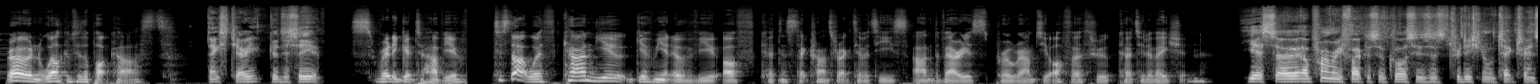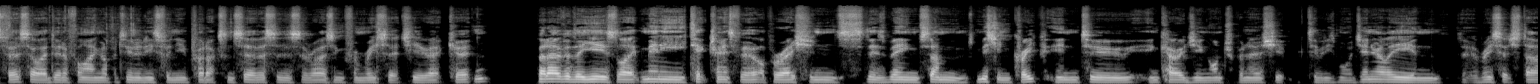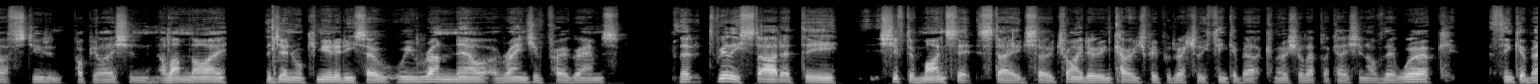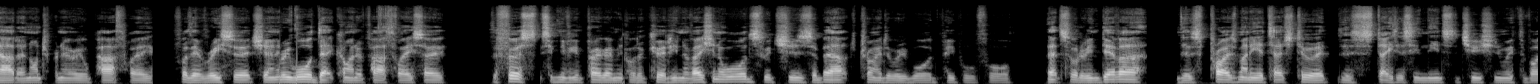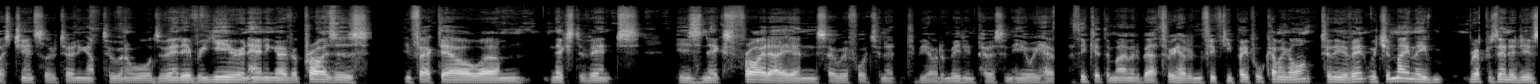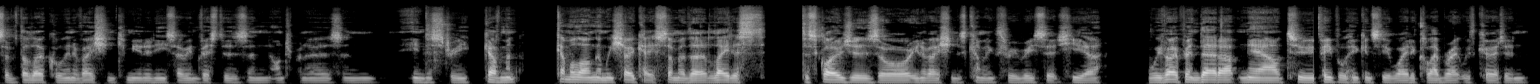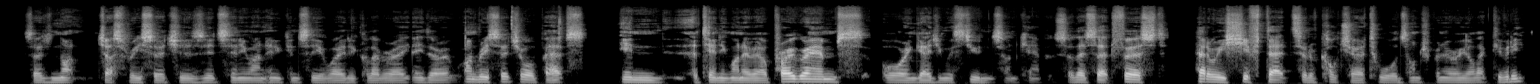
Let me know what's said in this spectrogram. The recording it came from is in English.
Rowan, welcome to the podcast. Thanks, Jerry. Good to see you. It's really good to have you. To start with, can you give me an overview of Curtin's tech transfer activities and the various programs you offer through Curtin Innovation? Yes, so our primary focus, of course, is traditional tech transfer, so identifying opportunities for new products and services arising from research here at Curtin. But over the years, like many tech transfer operations, there's been some mission creep into encouraging entrepreneurship activities more generally in the research staff, student population, alumni, the general community. So we run now a range of programs that really start at the shift of mindset stage. So trying to encourage people to actually think about commercial application of their work, think about an entrepreneurial pathway for their research and reward that kind of pathway. So the first significant program is called Curtin Innovation Awards, which is about trying to reward people for that sort of endeavor there's prize money attached to it. There's status in the institution with the vice chancellor turning up to an awards event every year and handing over prizes. In fact, our um, next event is next Friday, and so we're fortunate to be able to meet in person here. We have, I think, at the moment about 350 people coming along to the event, which are mainly representatives of the local innovation community, so investors and entrepreneurs and industry, government come along and we showcase some of the latest disclosures or innovations coming through research here. We've opened that up now to people who can see a way to collaborate with Curtin. So it's not just researchers, it's anyone who can see a way to collaborate either on research or perhaps in attending one of our programs or engaging with students on campus. So that's that first. How do we shift that sort of culture towards entrepreneurial activity?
